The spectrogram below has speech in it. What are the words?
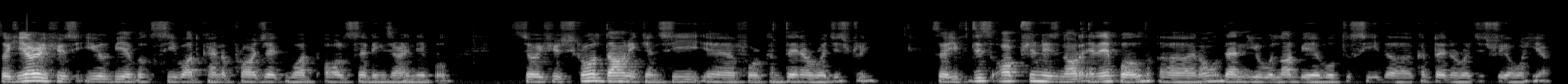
so here if you see, you will be able to see what kind of project what all settings are enabled. So if you scroll down you can see uh, for container registry. So if this option is not enabled uh, you know then you will not be able to see the container registry over here.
